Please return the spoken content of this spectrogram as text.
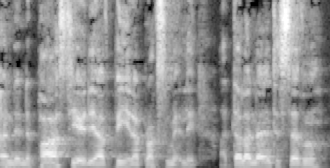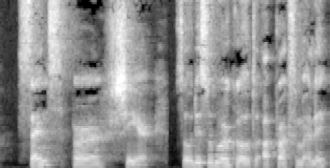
And in the past year, they have paid approximately $1.97 cents per share. So this would work out to approximately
